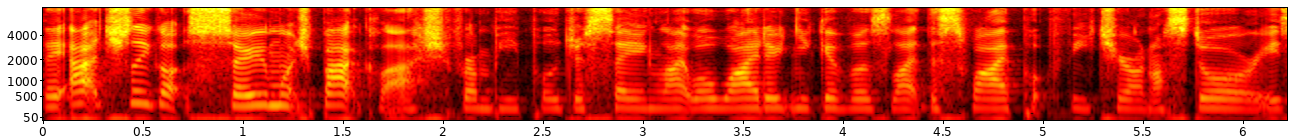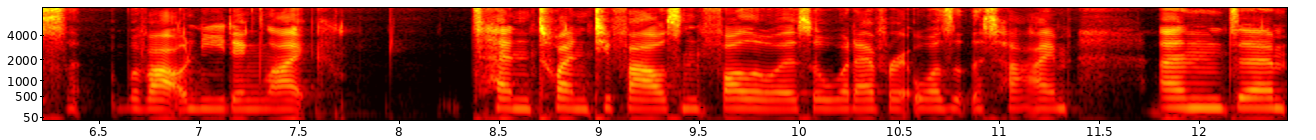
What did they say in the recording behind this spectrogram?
they actually got so much backlash from people just saying like, well, why don't you give us like the swipe up feature on our stories without needing like 10, 20,000 followers or whatever it was at the time. And um,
